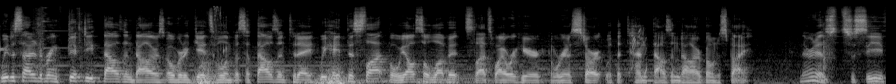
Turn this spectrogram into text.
We decided to bring $50,000 over to Gates of Olympus 1000 today. We hate this slot, but we also love it, so that's why we're here, and we're gonna start with a $10,000 bonus buy. And there it is, So see,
